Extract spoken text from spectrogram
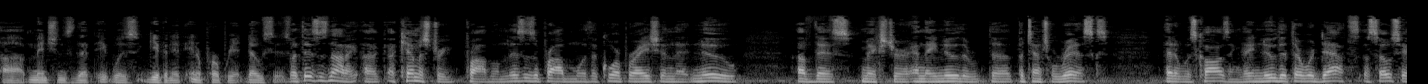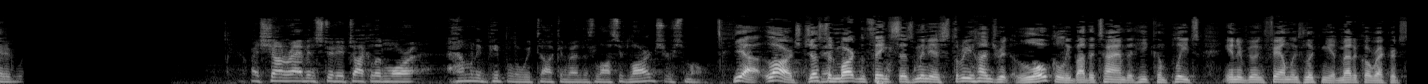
uh, mentions that it was given at inappropriate doses. But this is not a, a, a chemistry problem. This is a problem with a corporation that knew of this mixture and they knew the, the potential risks that it was causing. They knew that there were deaths associated with it. All right, Shaun Rabb in studio talk a little more. How many people are we talking about in this lawsuit, large or small? Yeah, large. Justin Martin thinks as many as 300 locally by the time that he completes interviewing families, looking at medical records,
